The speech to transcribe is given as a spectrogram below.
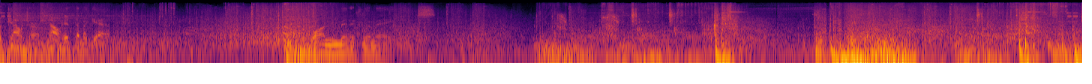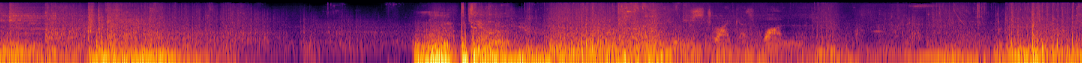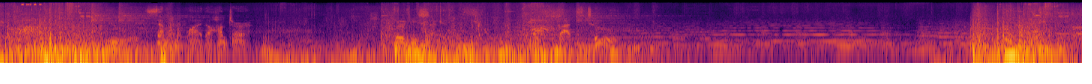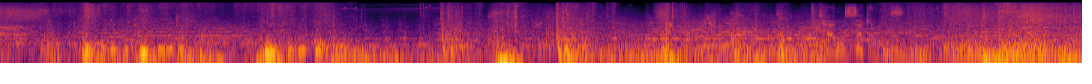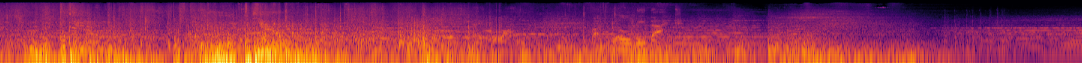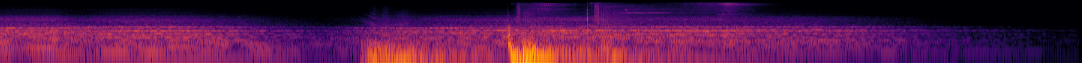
Good counter. Now hit them again. One minute remains. You exemplify the hunter. 30 seconds. Ah, that's two. Seconds.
